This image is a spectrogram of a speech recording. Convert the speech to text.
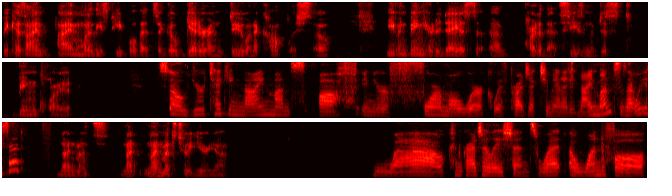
because I'm I'm one of these people that's a go-getter and do and accomplish. So even being here today is a, part of that season of just being quiet. So you're taking nine months off in your formal work with Project Humanity. Nine months? Is that what you said? Nine months. Nine, nine months to a year, yeah. Wow, congratulations. What a wonderful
